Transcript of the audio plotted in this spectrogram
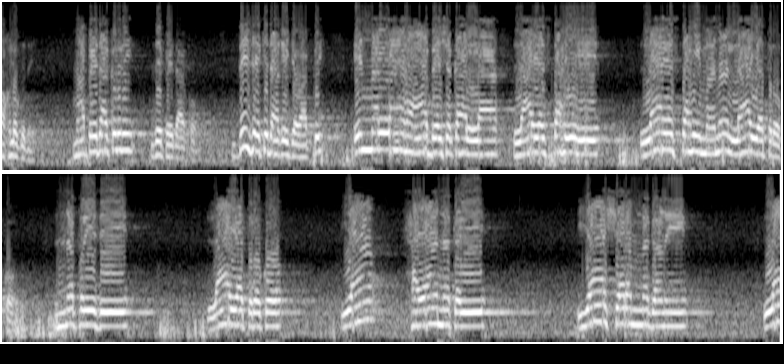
مخلوق دی ما پیدا کړی زه پیدا کو دې ځکه دا غي جواب دی ان الله بیشک الله لا یستحی لا یستحی معنا لا یترکو نپریدی لا یترکو یا حیا نکئی یا شرم نه غني لا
